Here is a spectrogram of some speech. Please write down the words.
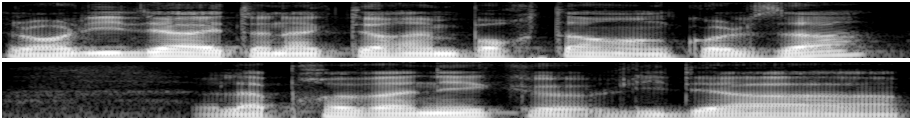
Alors l'IDEA est un acteur important en colza. La preuve en est que l'IDEA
